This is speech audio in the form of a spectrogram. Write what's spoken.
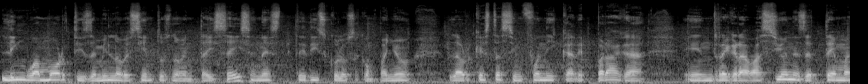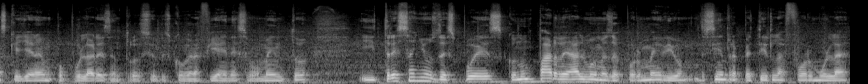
Lingua Mortis de 1996. En este disco los acompañó la Orquesta Sinfónica de Praga en regrabaciones de temas que ya eran populares dentro de su discografía en ese momento. Y tres años después, con un par de álbumes de por medio, deciden repetir la fórmula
